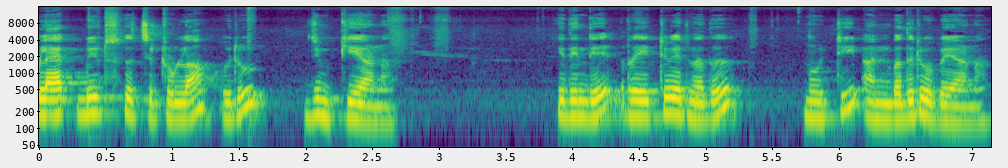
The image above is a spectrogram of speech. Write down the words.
ബ്ലാക്ക് ബീഡ്സ് വെച്ചിട്ടുള്ള ഒരു ജിംക്കിയാണ് ഇതിന്റെ റേറ്റ് വരുന്നത് നൂറ്റി അൻപത് രൂപയാണ്.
